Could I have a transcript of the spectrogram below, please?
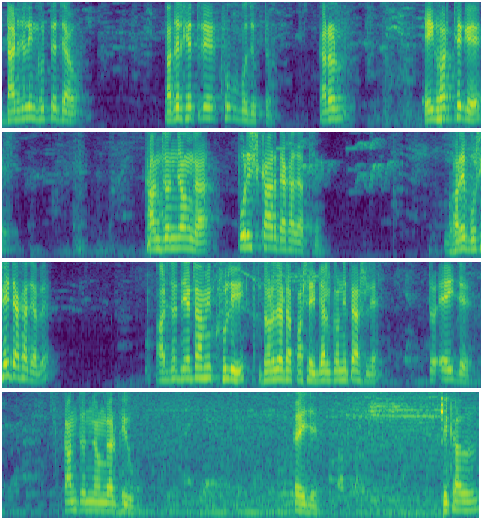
দার্জিলিং ঘুরতে চাও, তাদের ক্ষেত্রে খুব উপযুক্ত। কারণ এই ঘর থেকে কাঞ্চনজঙ্ঘা পরিষ্কার দেখা যাচ্ছে। ঘরে বসেই দেখা যাবে। আর যদি এটা আমি খুলি, দরজাটা পাশেই, ব্যালকনিতে আসলে, তো এই যে, কাঞ্চনজঙ্ঘার ভিউ। এই যে, বিকাল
